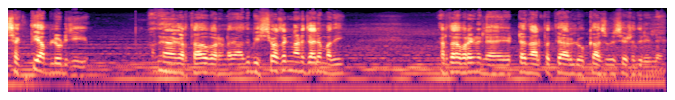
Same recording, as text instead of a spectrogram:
ശക്തി അപ്ലോഡ് ചെയ്യും. അതാണ് കർത്താവ് പറയുന്നത്. അത് വിശ്വാസം കാണിച്ചാലും മതി. കർത്താവ് പറയണില്ലേ എട്ട് നാൽപ്പത്തി ആറ് ലൂക്കാസ് വിശേഷത്തിലില്ലേ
